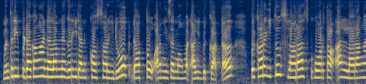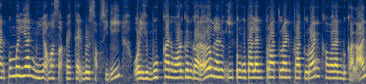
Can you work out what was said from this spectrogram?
Menteri Perdagangan Dalam Negeri dan Kos Sara Hidup, Datuk Armizan Muhammad Ali berkata, perkara itu selaras pewartaan larangan pembelian minyak masak paket bersubsidi oleh bukan warga negara melalui penggubalan peraturan-peraturan kawalan bekalan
